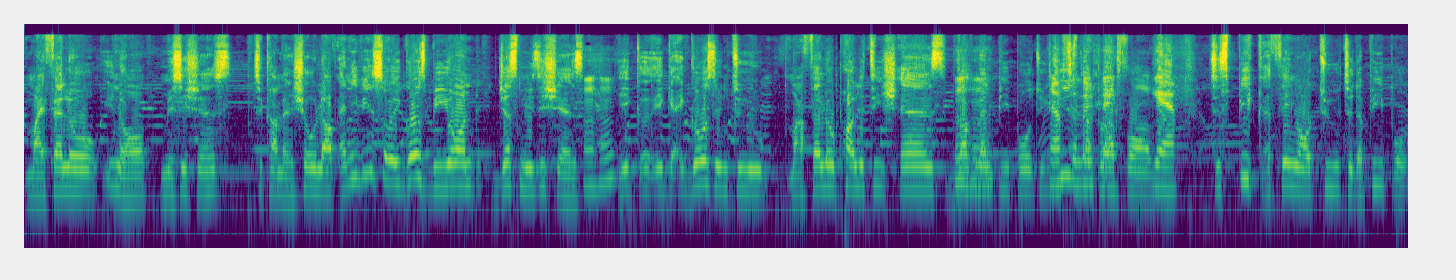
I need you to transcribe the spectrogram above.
my fellow, you know, musicians to come and show love. And even so, it goes beyond just musicians. Mm-hmm. It, it, it goes into my fellow politicians, government people to use the Mm-hmm. Platform Yeah. to speak a thing or two to the people.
